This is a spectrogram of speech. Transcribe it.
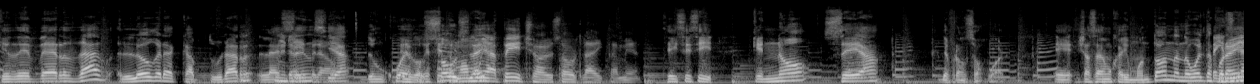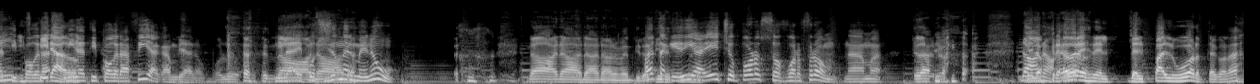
que de verdad logra capturar la Mira, esencia de un Pero juego porque se tomó muy Souls-like. a pecho el Souls Like también. Sí, sí, sí. Que no sea de From Software. Eh, ya sabemos que hay un montón dando vueltas por Ni la, ahí. ni la tipografía cambiaron, boludo. Ni No, la disposición no, del no. menú. No, no, no, no, mentira. Falta que diga hecho por Software From, nada más. Claro. de No, los no, creadores del, del Pal Word, ¿te acordás?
